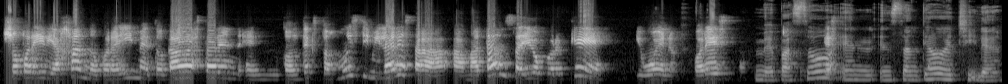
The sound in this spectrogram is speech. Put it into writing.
yo por ahí viajando, por ahí me tocaba estar en, contextos muy similares a, Matanza, digo, ¿por qué? Y bueno, por esto. Me pasó en, en Santiago de Chile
